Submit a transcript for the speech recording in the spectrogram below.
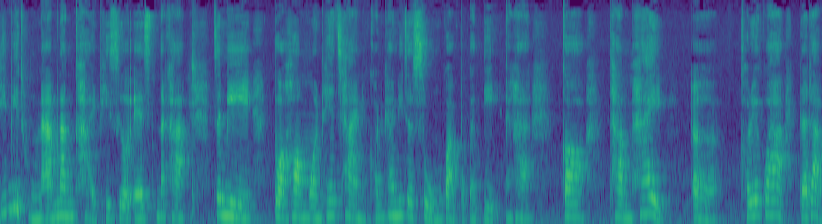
ที่มีถุงน้ำรังไข่ PCOS นะคะ จะมีตัวฮอร์โมนเพศชายค่อนข้างที่จะสูงกว่าปกตินะคะ ก็ทำให้ เขาเรียกว่าระดับ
